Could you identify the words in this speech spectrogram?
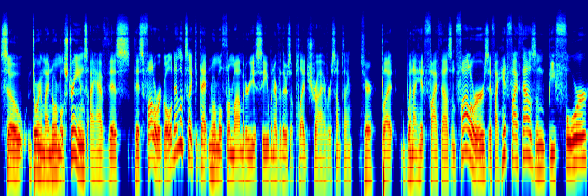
So during my normal streams, I have this this follower goal, and it looks like that normal thermometer you see whenever there's a pledge drive or something. Sure. But when I hit 5,000 followers, if I hit 5,000 before,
